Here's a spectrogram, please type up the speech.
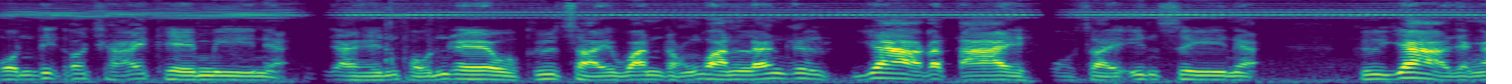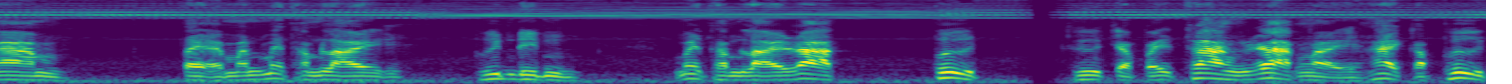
คนที่เขาใช้เคมีเนี่ยอยากเห็นผลเร็ว คือใส่วันสองวันแล้วก็หญ้าก็ตายโอ้ใส่อินทรีย์เนี่ยคือหญ้าจะงาม แต่มันไม่ทำลายพื้นดิน ไม่ทำลายรากพืช คือจะไปสร้างรากใหม่ให้กับพืช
